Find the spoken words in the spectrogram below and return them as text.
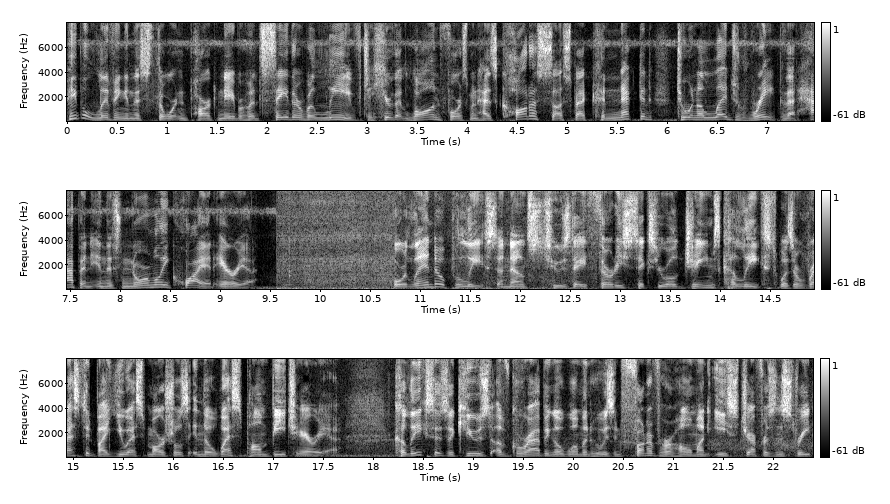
People living in this Thornton Park neighborhood say they're relieved to hear that law enforcement has caught a suspect connected to an alleged rape that happened in this normally quiet area. Orlando police announced Tuesday 36 year old James Calixte was arrested by U.S. Marshals in the West Palm Beach area. Calixte is accused of grabbing a woman who was in front of her home on East Jefferson Street,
